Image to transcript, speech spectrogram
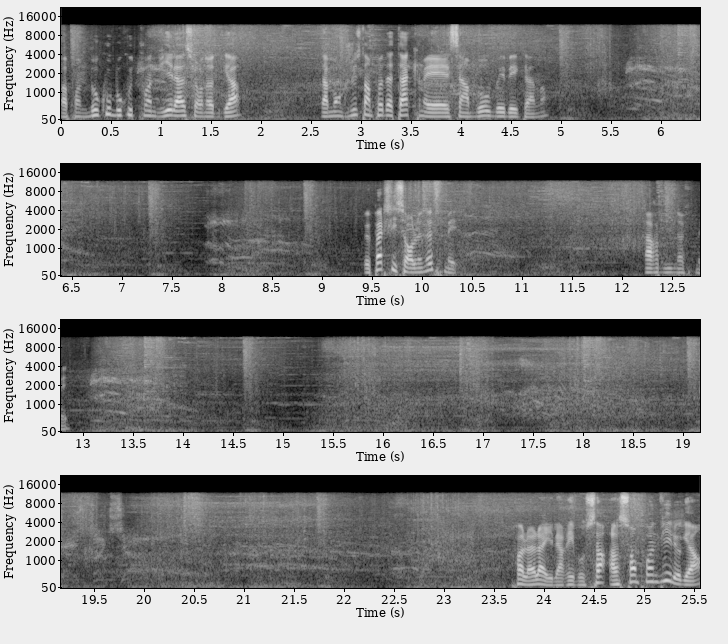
On va prendre beaucoup beaucoup de points de vie là sur notre gars. Ça manque juste un peu d'attaque mais c'est un beau bébé quand même. Le patch il sort le 9 mai. Mardi 9 mai. Oh là là, il arrive au 100 à 100 points de vie le gars.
